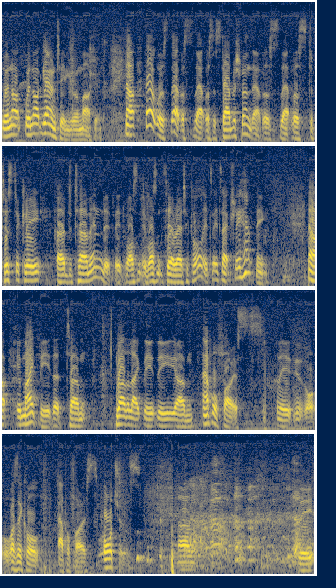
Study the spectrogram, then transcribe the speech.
We're not, we're not guaranteeing you a market. Now, that was, that was, that was establishment, that was, that was statistically uh, determined, it, it, wasn't, it wasn't theoretical, it's, it's actually happening. Now, it might be that, um, rather like the, the um, apple forests, the, what do they call apple forests? Orchards. Um, the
